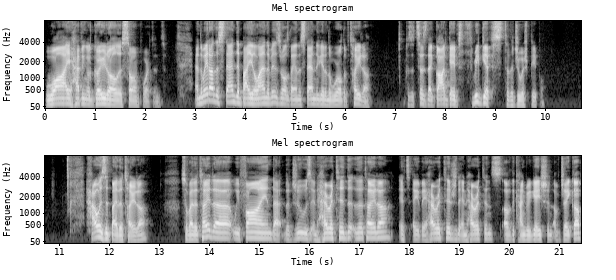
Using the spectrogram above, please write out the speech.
why having a Geidol is so important. And the way to understand it by the land of Israel is by understanding it in the world of Torah. because it says that God gave three gifts to the Jewish people. How is it by the Torah? So by the Torah, we find that the Jews inherited the Torah. It's a the heritage, the inheritance of the congregation of Jacob.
